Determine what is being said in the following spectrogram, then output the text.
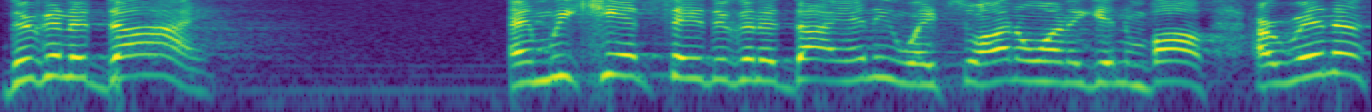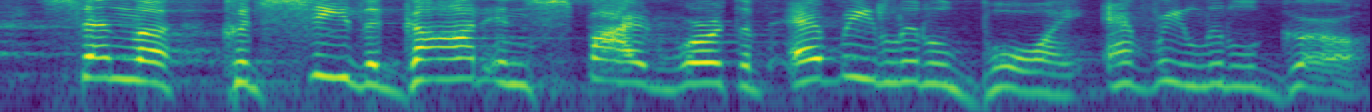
They're going to die. And we can't say they're going to die anyway, so I don't want to get involved. Irena Sendler could see the God-inspired worth of every little boy, every little girl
